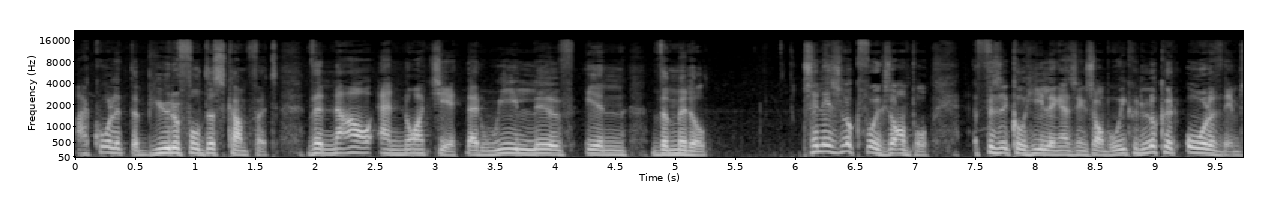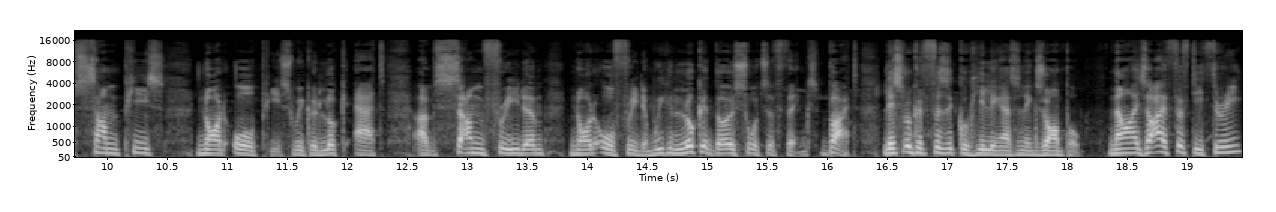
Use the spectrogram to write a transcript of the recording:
I call it the beautiful discomfort, the now and not yet, that we live in the middle. So let's look, for example, physical healing as an example. We could look at all of them some peace, not all peace. We could look at um, some freedom, not all freedom. We can look at those sorts of things. But let's look at physical healing as an example. Now, Isaiah 53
